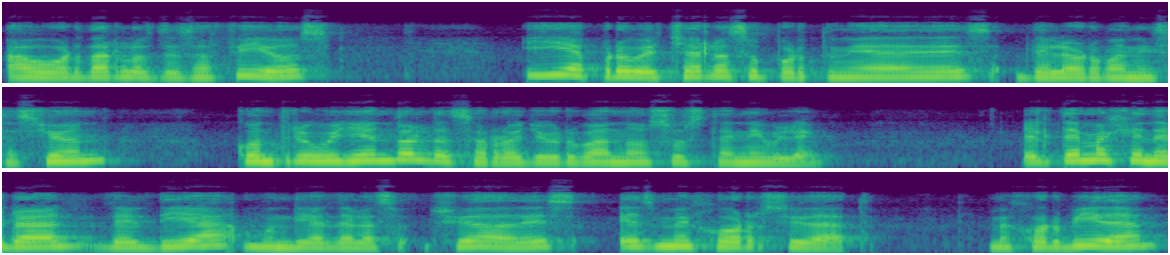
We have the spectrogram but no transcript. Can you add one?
abordar los desafíos y aprovechar las oportunidades de la urbanización, contribuyendo al desarrollo urbano sostenible. El tema general del Día Mundial de las Ciudades es Mejor Ciudad, Mejor Vida,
